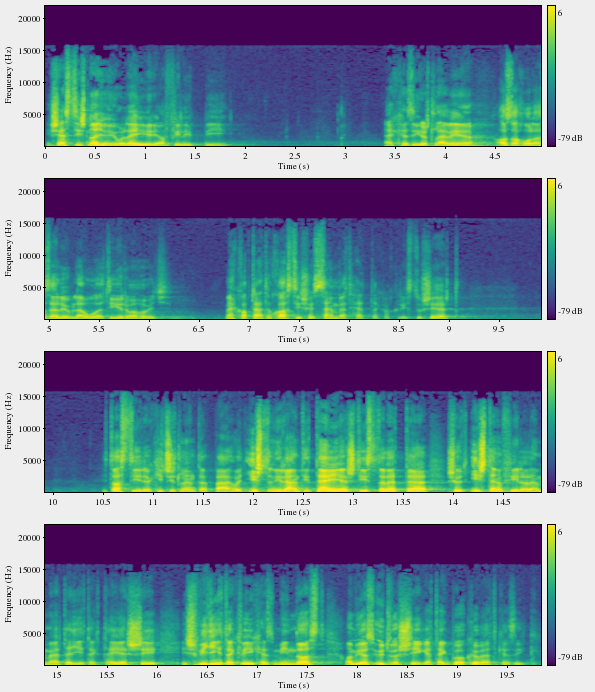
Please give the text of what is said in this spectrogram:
És ezt is nagyon jól leírja a Filippi ekhez írt levél, az, ahol az előbb le volt írva, hogy megkaptátok azt is, hogy szenvedhettek a Krisztusért. Itt azt írja kicsit lentebb Pál, hogy Isten iránti teljes tisztelettel, sőt Isten félelemmel tegyétek teljessé, és vigyétek véghez mindazt, ami az üdvösségetekből következik.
